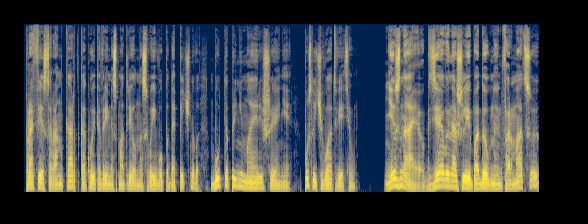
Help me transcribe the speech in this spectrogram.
Профессор Анкарт какое-то время смотрел на своего подопечного, будто принимая решение, после чего ответил. «Не знаю, где вы нашли подобную информацию,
